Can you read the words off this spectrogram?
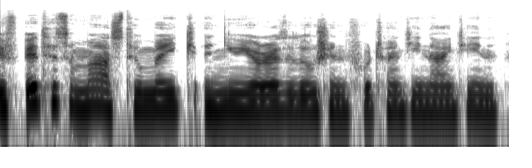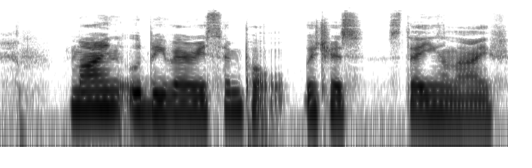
if it is a must to make a New Year resolution for 2019, mine would be very simple, which is staying alive.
